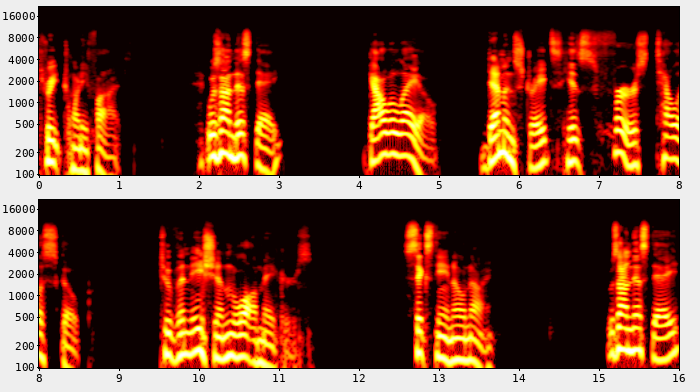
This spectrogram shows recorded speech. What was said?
325. It was on this day Galileo demonstrates his first telescope to Venetian lawmakers. 1609. It was on this day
